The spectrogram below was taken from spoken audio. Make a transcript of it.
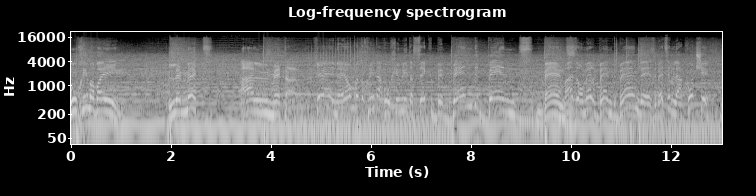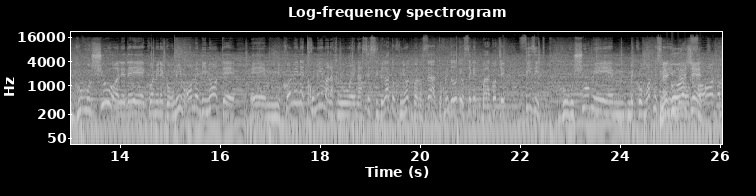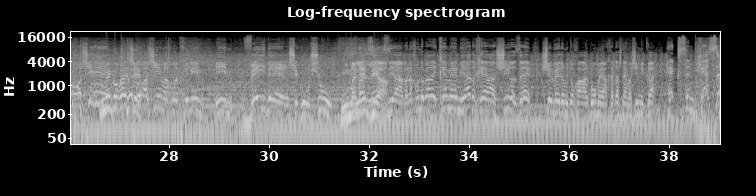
ברוכים הבאים למת על מטאל. כן, היום בתוכנית אנחנו הולכים להתעסק ב banned bands. Bands. מה זה אומר banned band? אה, זה בעצם להקות שגורשו על ידי אה, כל מיני גורמים או מדינות אה, מכל מיני תחומים. אנחנו נעשה סדרת תוכניות בנושא. התוכנית הזאת עוסקת בלהקות שפיזית גורשו ממקומות מסוימים. מגורשת. בהופעות מגורשים. מגורשת. מגורשים. אנחנו מתחילים עם ויידר שגורשו ממלזיה. ממלזיה. ואנחנו נדבר איתכם אה, מיד אחרי השיר הזה של ויידר מתוך האלבום אה, החדש שלהם. השיר נקרא הקסן קסל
